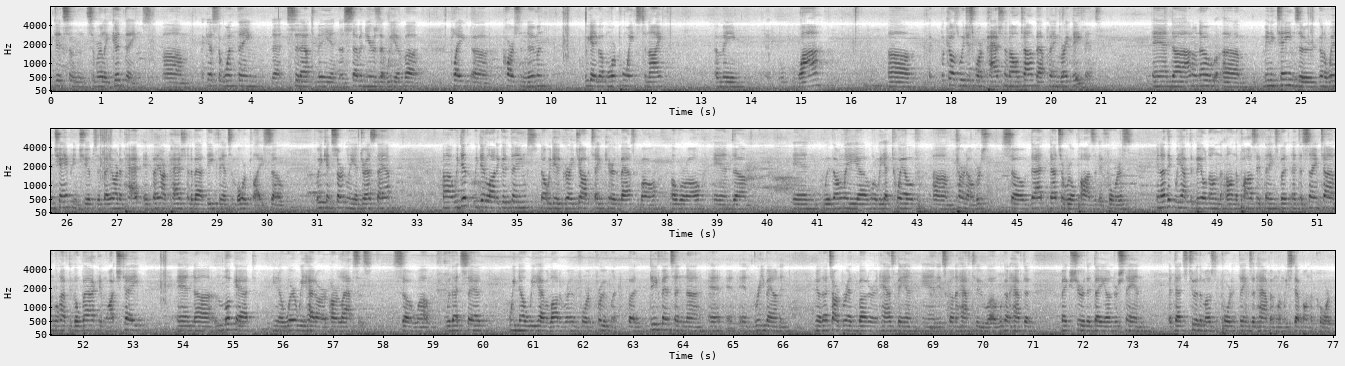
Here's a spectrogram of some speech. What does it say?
did some, some really good things. Um, I guess the one thing that stood out to me in the seven years that we have uh, played uh, Carson Newman, we gave up more points tonight. I mean, why? Um, because we just weren't passionate all the time about playing great defense. And uh, I don't know um, many teams that are going to win championships if they aren't if they aren't passionate about defense and board play. So we can certainly address that. Uh, we did we did a lot of good things. Thought we did a great job of taking care of the basketball overall, and um, and with only uh, well we had 12 um, turnovers, so that that's a real positive for us. And I think we have to build on on the positive things, but at the same time we'll have to go back and watch tape and uh, look at you know where we had our, our lapses. So um, with that said, we know we have a lot of room for improvement, but defense and uh, and, and, and rebounding, you know that's our bread and butter. It has been, and it's going to have to. Uh, we're going to have to make sure that they understand that that's two of the most important things that happen when we step on the court.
